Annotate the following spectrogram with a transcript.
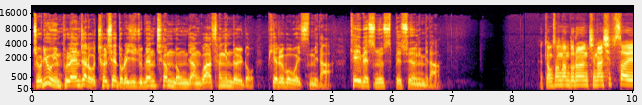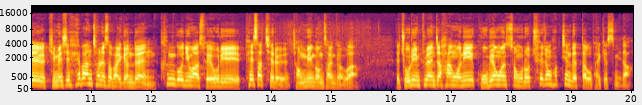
조류 인플루엔자로 철새 도래지 주변 체험 농장과 상인들도 피해를 보고 있습니다. KBS 뉴스 배수영입니다. 경상남도는 지난 14일 김해시 해반천에서 발견된 큰 고니와 쇠오리 폐사체를 정밀 검사한 결과 조류 인플루엔자 항원이 고병원성으로 최종 확진됐다고 밝혔습니다.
